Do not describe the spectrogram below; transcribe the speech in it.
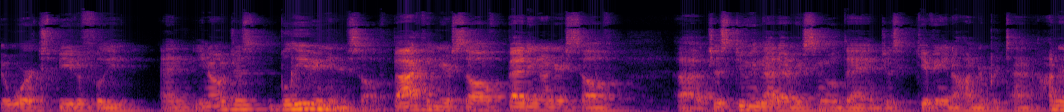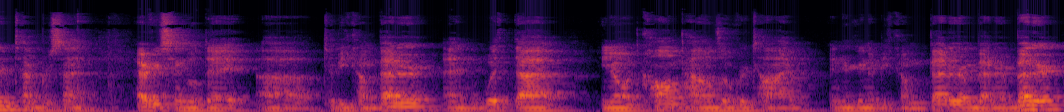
it works beautifully, and you know just believing in yourself, backing yourself, betting on yourself uh, just doing that every single day and just giving it 100%, 110% every single day uh, to become better. And with that, you know, it compounds over time and you're going to become better and better and better.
